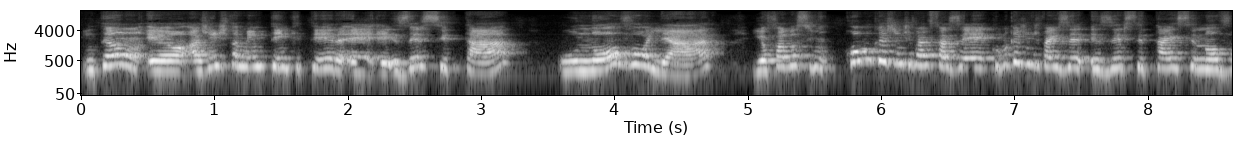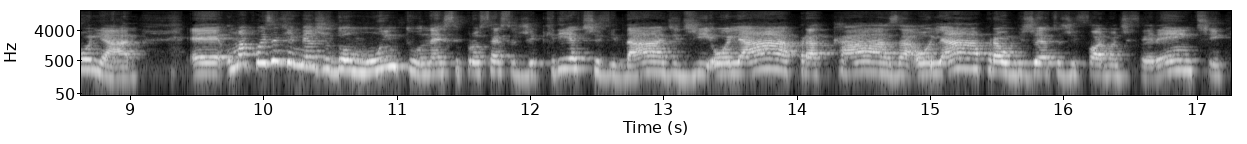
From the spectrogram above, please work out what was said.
Então, eu, a gente também tem que ter, é, exercitar o novo olhar. E eu falo assim, como que a gente vai fazer, como que a gente vai exercitar esse novo olhar? É, uma coisa que me ajudou muito nesse processo de criatividade, de olhar para casa, olhar para objetos de forma diferente,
